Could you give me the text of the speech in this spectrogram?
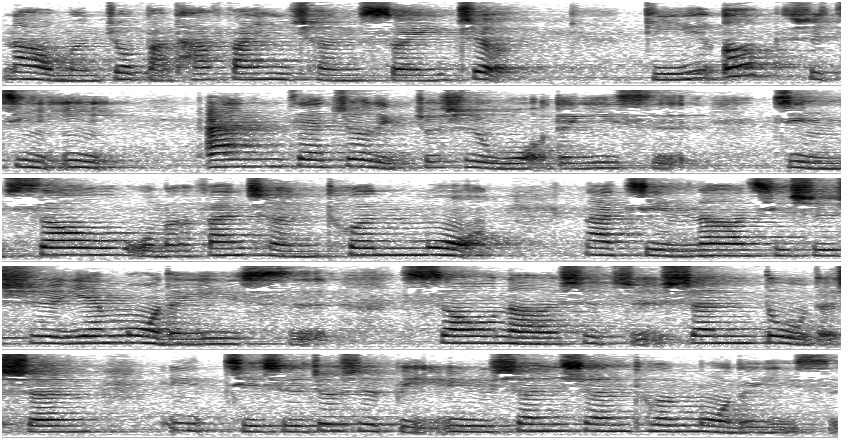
那我们就把它翻译成随着，ký ức 是记忆，an 在这里就是我的意思，紧收我们翻成吞没，那紧呢其实是淹没的意思。搜呢是指深度的深，一其实就是比喻深深吞没的意思。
